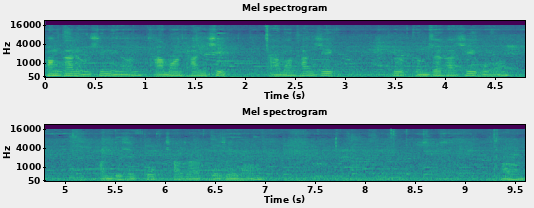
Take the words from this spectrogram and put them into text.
황간에 오시면 담원 한식, 담원 한식을 검색하시고 반드시 꼭 찾아오세요. 아.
